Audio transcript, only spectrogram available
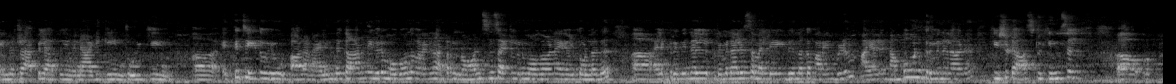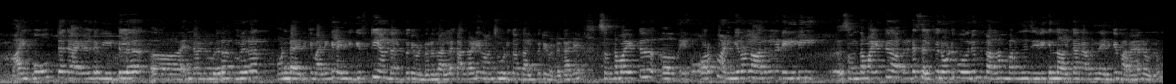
എന്നെ ട്രാപ്പിലാക്കുകയും എന്നെ അടിക്കുകയും തൊഴിക്കുകയും ഒക്കെ ചെയ്ത ഒരു ആളാണ്. അയാൾ ഇന്ന് കാണുന്ന ഇവർ മുഖം എന്ന് പറയുന്നത് അത്ര നോൺസെൻസ് ആയിട്ടുള്ള ഒരു മുഖമാണ് അയാൾക്കുള്ളത്. അയാൾ ക്രിമിനൽ ക്രിമിനലിസം അല്ലേ ഇത് എന്നൊക്കെ പറയുമ്പോഴും അയാൾ നമ്പർ വൺ ക്രിമിനലാണ് he should as to himself I hope that അയാളുടെ വീട്ടിൽ എന്താണ് മിറർ മിറർ ഉണ്ടായിരിക്കും. അല്ലെങ്കിൽ എനിക്ക് ഗിഫ്റ്റ് ചെയ്യാൻ താല്പര്യമുണ്ട്. ഒരു നല്ല കണ്ണാടി വാങ്ങിച്ചു കൊടുക്കാൻ താല്പര്യമുണ്ട്. കാരണം സ്വന്തമായിട്ട് ഉറപ്പാണ്. ഇങ്ങനെയുള്ള ആളുകൾ ഡെയിലി സ്വന്തമായിട്ട് അവരുടെ സെൽഫിനോട് പോലും കള്ളം പറഞ്ഞ് ജീവിക്കുന്ന ആൾക്കാരാണെന്ന് എനിക്ക് പറയാനുള്ളൂ.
